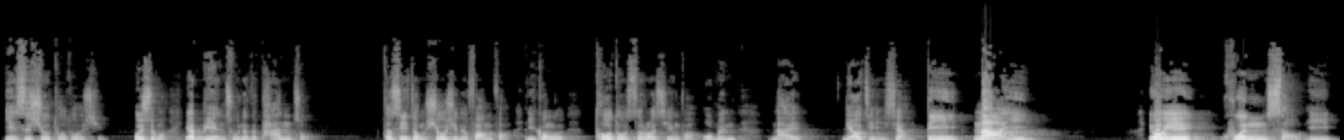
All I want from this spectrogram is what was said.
也是修陀陀行。为什么要免除那个贪着？它是一种修行的方法。一共有陀陀十二行法，我们来了解一下。第一，纳衣，又曰混少衣，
